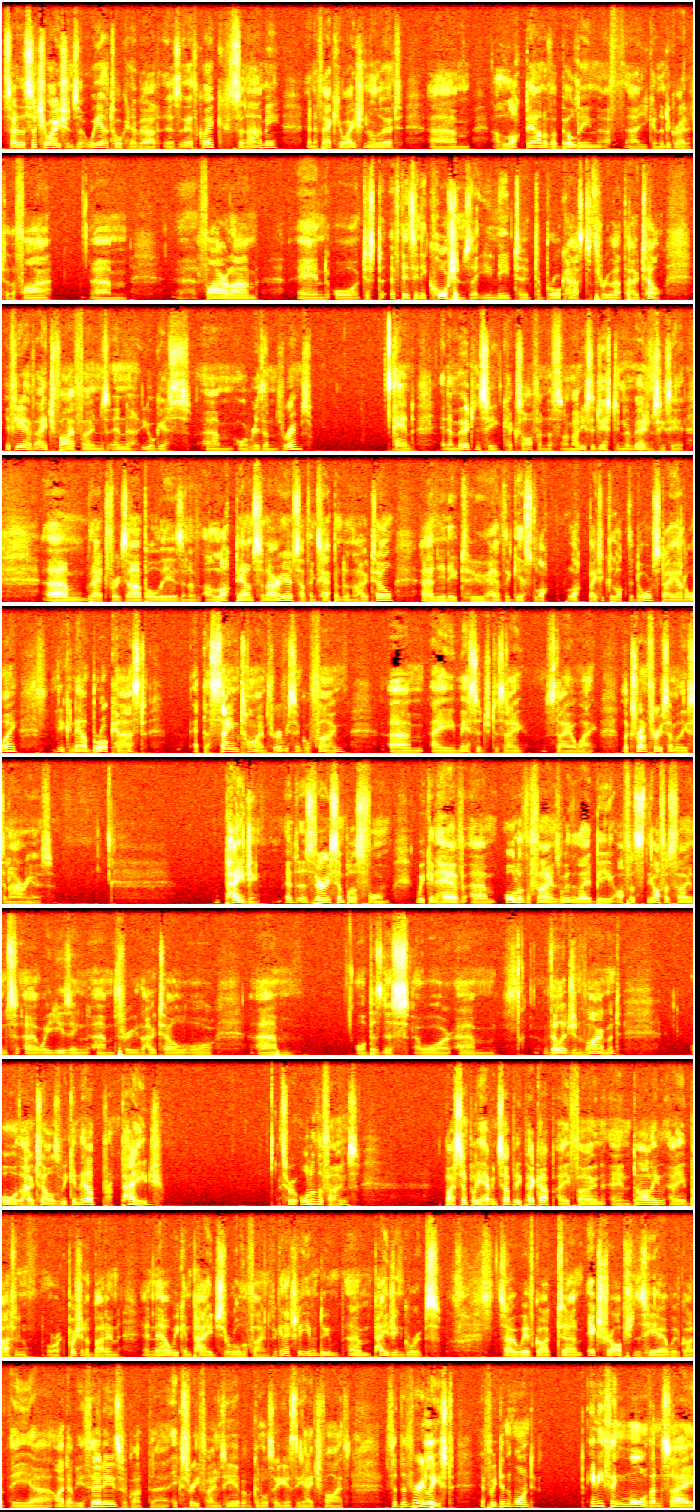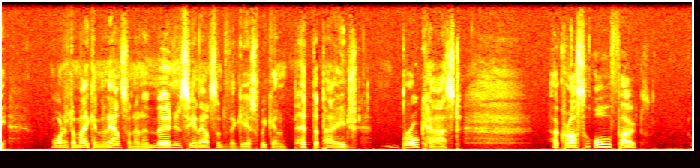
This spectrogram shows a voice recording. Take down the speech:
So the situations that we are talking about is earthquake, tsunami, an evacuation alert, um, a lockdown of a building. Uh, you can integrate it to the fire, um, uh, fire alarm, and or just if there's any cautions that you need to, to broadcast throughout the hotel. If you have H5 phones in your guests um, or residents' rooms, and an emergency kicks off, and this I'm only suggesting emergencies here. Um, that, for example, there's an, a lockdown scenario, something's happened in the hotel, and you need to have the guest lock, lock, basically lock the door, stay out of the way. You can now broadcast at the same time through every single phone um, a message to say stay away. Let's run through some of these scenarios. Paging it's very simplest form. We can have um, all of the phones, whether they be office, the office phones uh, we're using um, through the hotel or um, or business or um, village environment, or the hotels. We can now page through all of the phones by simply having somebody pick up a phone and dialing a button or pushing a button and now we can page through all the phones. We can actually even do um, paging groups. So we've got um, extra options here. We've got the uh, IW30s, we've got uh, X3 phones here, but we can also use the H5s. So at the very least, if we didn't want anything more than say wanted to make an announcement, an emergency announcement to the guests, we can hit the page, broadcast across all phones.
